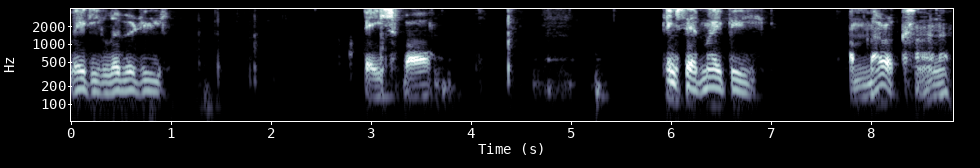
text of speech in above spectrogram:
Lady Liberty, baseball, things that might be Americana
